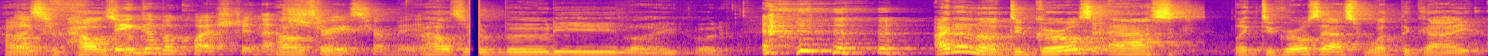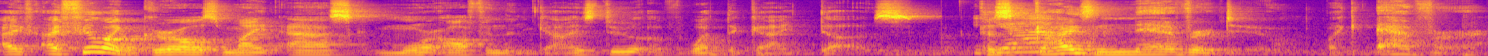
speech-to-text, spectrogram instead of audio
how's like, her, how's think her, of a question that strays her, from it. How's her booty? Like what? I don't know. Do girls ask? Like, do girls ask what the guy? I, I feel like girls might ask more often than guys do of what the guy does, because Yeah. guys never do, like ever.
